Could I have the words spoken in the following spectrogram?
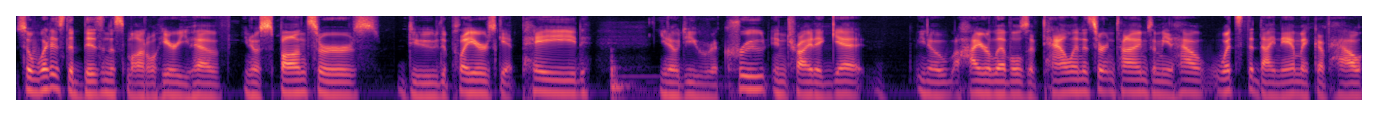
So, what is the business model here? You have, you know, sponsors. Do the players get paid? You know, do you recruit and try to get, you know, higher levels of talent at certain times? I mean, how? What's the dynamic of how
